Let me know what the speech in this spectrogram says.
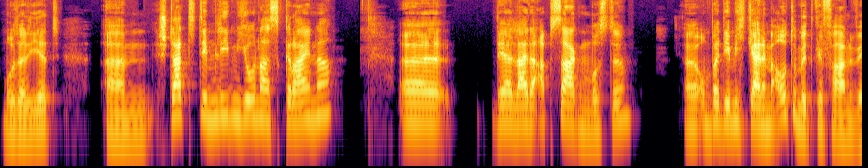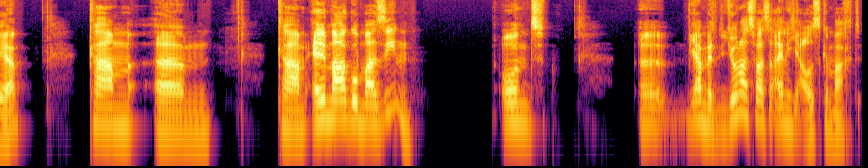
moderiert. Ähm, statt dem lieben Jonas Greiner, äh, der leider absagen musste äh, und bei dem ich gerne im Auto mitgefahren wäre, kam ähm, kam El Mago Masin. Und äh, ja, mit Jonas war es eigentlich ausgemacht.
